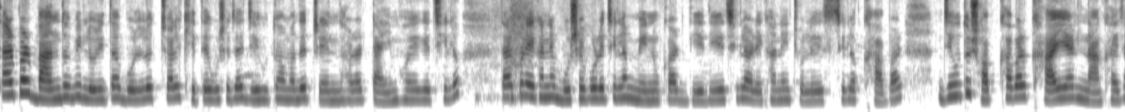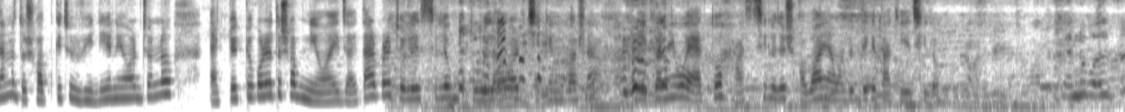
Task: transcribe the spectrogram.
তারপর বান্ধবী ললিতা বলল, চল খেতে বসে যাই, যেহেতু আমাদের ট্রেন ধরার টাইম হয়ে গেছিল। তারপরে এখানে বসে পড়েছিলাম মেনু কার্ড দিয়ে দিয়েছিল আর এখানেই চলে এসেছিল খাবার। যেহেতু সব খাবার খাই আর না খাই, জানো তো সব কিছু ভিডিও নেওয়ার জন্য একটু একটু করে তো সব নেওয়াই যায়। তারপরে চলে এসেছিল পোলাও আর চিকেন কষা। এখানে ও এত হাসছিল যে সবাই আমাদের দিকে তাকিয়েছিল। কেন বলতো?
